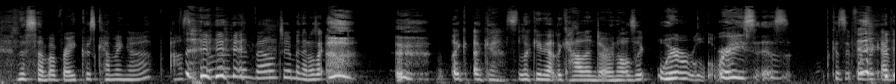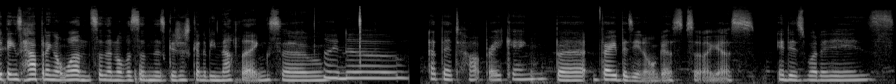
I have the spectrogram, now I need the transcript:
the summer break was coming up. I was like, oh, in Belgium, and then I was like, like I guess looking at the calendar, and I was like, where are all the races? Because it feels like everything's happening at once, and then all of a sudden there's just going to be nothing. So I know a bit heartbreaking, but very busy in August. So I guess it is what it is.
